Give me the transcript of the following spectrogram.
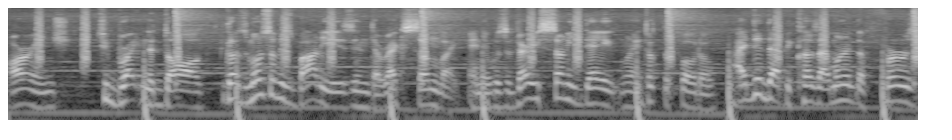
orange to brighten the dog because most of his body is in direct sunlight and it was a very sunny day when I took the photo. I did that because I wanted the fur's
